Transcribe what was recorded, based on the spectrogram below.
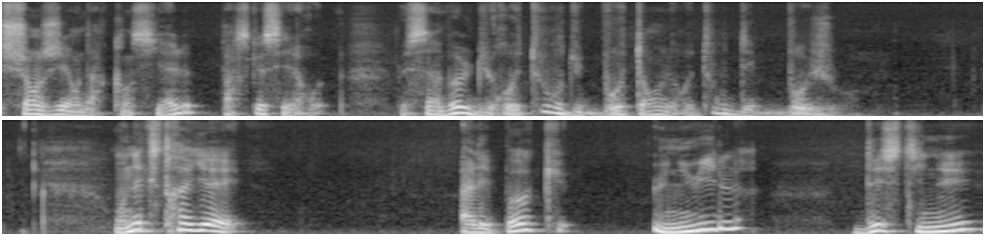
changée en arc-en-ciel parce que c'est le, le symbole du retour du beau temps, le retour des beaux jours. On extrayait à l'époque une huile destinée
